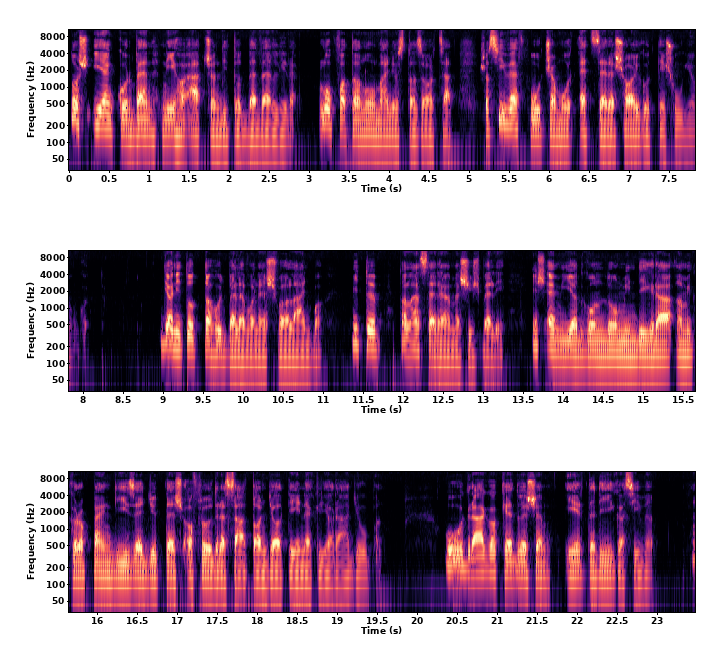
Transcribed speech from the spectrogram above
Nos, ilyenkor Ben néha átsandított Beverlyre. Lopva tanulmányozta az arcát, és a szíve furcsa mód egyszerre sajgott és újongott. Gyanította, hogy bele van esve a lányba, mi több, talán szerelmes is belé, és emiatt gondol mindig rá, amikor a Pengíz együttes a földre szállt angyalt énekli a rádióban. Ó, drága kedvesem, érted ég a szívem. Hm,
